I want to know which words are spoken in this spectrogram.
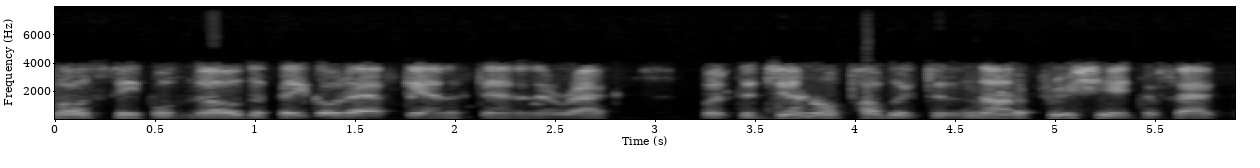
most people know that they go to Afghanistan and Iraq, but the general public does not appreciate the fact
